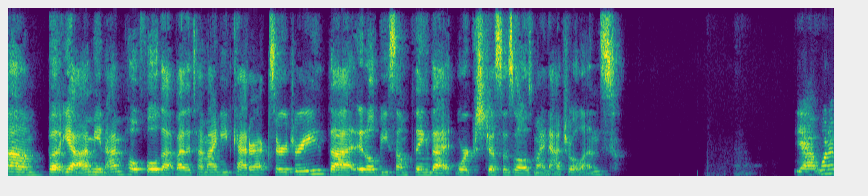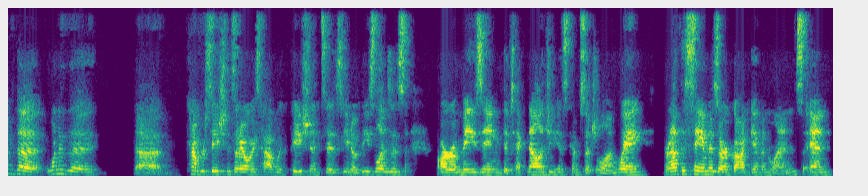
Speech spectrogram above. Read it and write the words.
Um, but yeah, I mean, I'm hopeful that by the time I need cataract surgery, that it'll be something that works just as well as my natural lens. Yeah, one of the one of the uh, conversations that I always have with patients is, you know, these lenses are amazing. The technology has come such a long way. They're not the same as our God-given lens, and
